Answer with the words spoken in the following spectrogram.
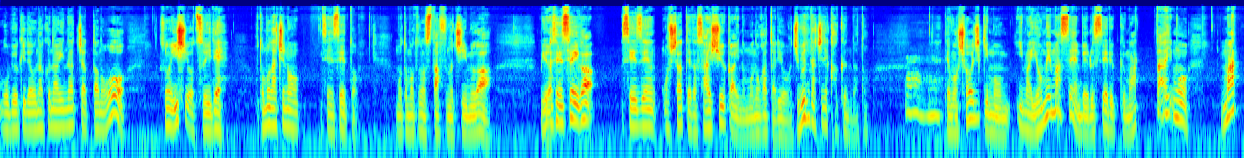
ご病気でお亡くなりになっちゃったのを、その意思を継いで、お友達の先生と、元々のスタッフのチームが、三浦先生が生前おっしゃってた最終回の物語を自分たちで書くんだと。うん。でも正直もう今読めません、ベルセルク。また、もう、また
